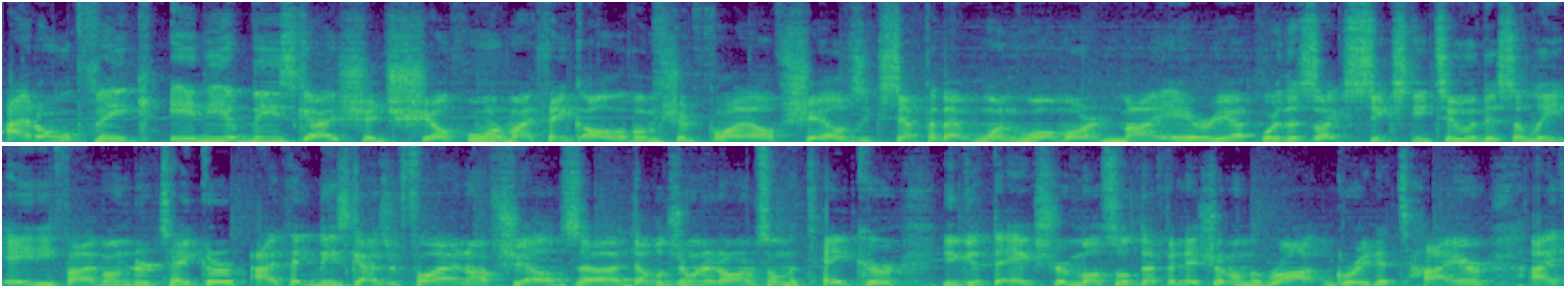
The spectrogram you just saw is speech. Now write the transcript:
I don't think any of these guys should shelf form. I think all of them should fly off shelves, except for that one Walmart in my area, where there's like 62 of this Elite 85 Undertaker. I think these guys are flying off shelves. Uh, double jointed arms on the Taker. You get the extra muscle definition on the Rock. Great attire. I,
